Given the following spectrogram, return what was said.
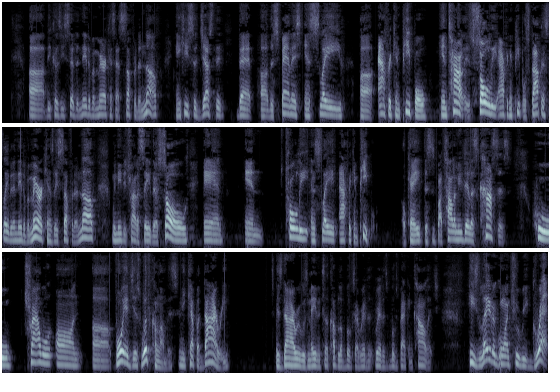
uh, because he said the Native Americans had suffered enough, and he suggested that uh, the Spanish enslave uh, African people entirely, solely African people. Stop enslaving the Native Americans; they suffered enough. We need to try to save their souls and and totally enslave African people. Okay, this is Bartholomew de las Casas, who traveled on uh, voyages with Columbus, and he kept a diary. His diary was made into a couple of books. I read read his books back in college. He's later going to regret.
